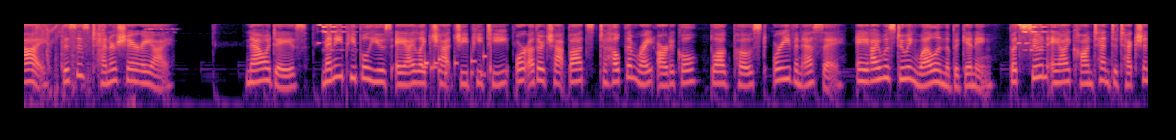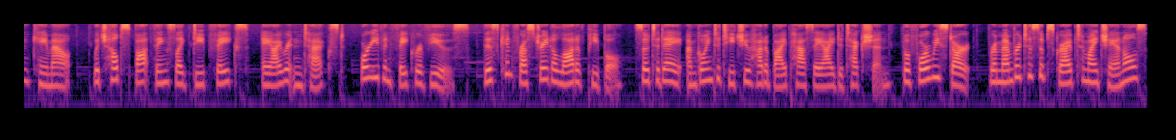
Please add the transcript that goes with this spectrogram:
Hi, this is TenorShare AI. Nowadays, many people use AI like ChatGPT or other chatbots to help them write article, blog post, or even essay. AI was doing well in the beginning, but soon AI content detection came out, which helps spot things like deepfakes, AI written text, or even fake reviews. This can frustrate a lot of people, so today I'm going to teach you how to bypass AI detection. Before we start, remember to subscribe to my channels,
